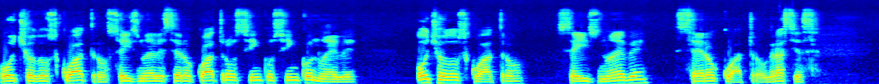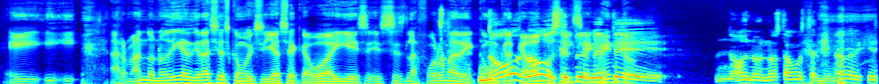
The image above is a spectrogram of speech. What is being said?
824 6904 559 824 6904. Gracias. Y, Armando, no digas gracias como si ya se acabó ahí. esa es la forma de cómo acabamos no, simplemente, No, no, no estamos terminando. Hay que,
